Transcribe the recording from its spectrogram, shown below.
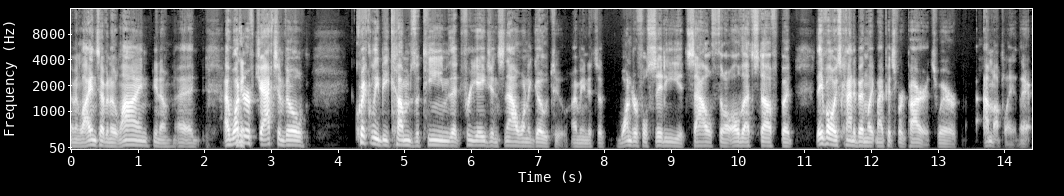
I mean, Lions have a no line. You know, uh, I wonder okay. if Jacksonville quickly becomes a team that free agents now want to go to. I mean, it's a wonderful city, it's south, all that stuff, but they've always kind of been like my Pittsburgh Pirates, where I'm not playing there.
